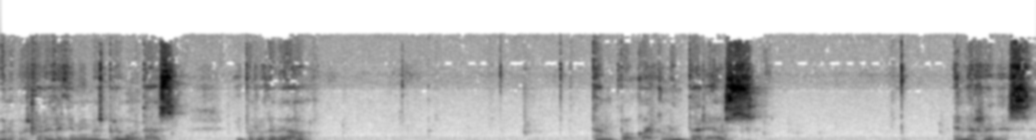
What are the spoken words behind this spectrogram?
Bueno, pues parece que no hay más preguntas y por lo que veo tampoco hay comentarios en las redes.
